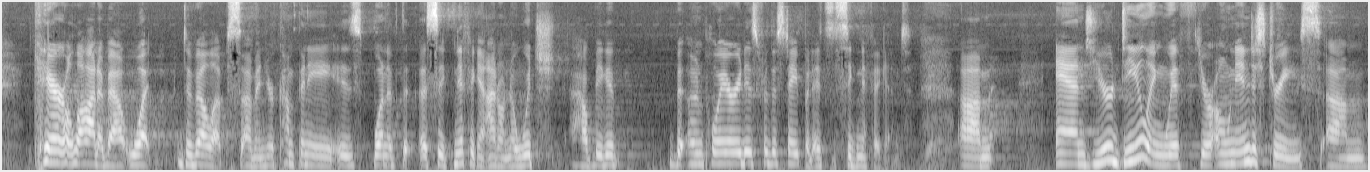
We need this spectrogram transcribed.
care a lot about what develops. I mean, your company is one of the, a significant, I don't know which, how big a employer it is for the state, but it's significant. Um, and you're dealing with your own industry's um,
